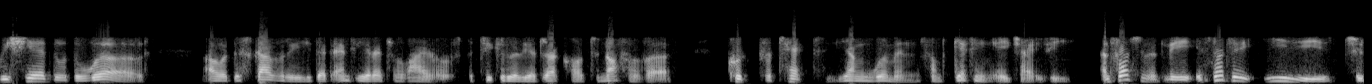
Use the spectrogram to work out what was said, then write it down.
we shared with the world our discovery that antiretrovirals, particularly a drug called tenofovir, could protect young women from getting HIV. Unfortunately, it's not very easy to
